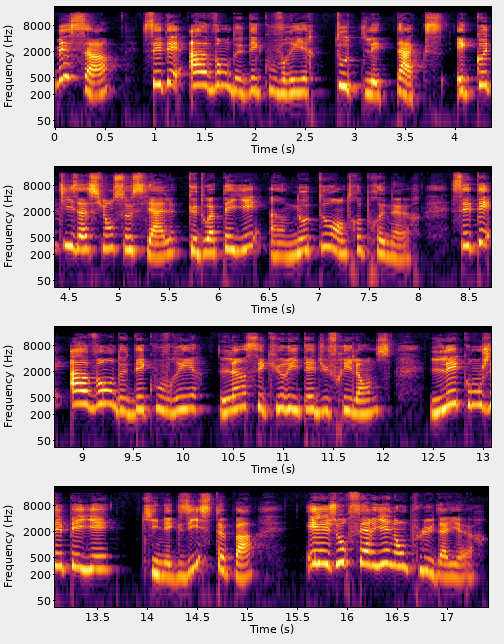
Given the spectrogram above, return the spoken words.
Mais ça, c'était avant de découvrir toutes les taxes et cotisations sociales que doit payer un auto-entrepreneur. C'était avant de découvrir l'insécurité du freelance, les congés payés qui n'existent pas, et les jours fériés non plus d'ailleurs.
